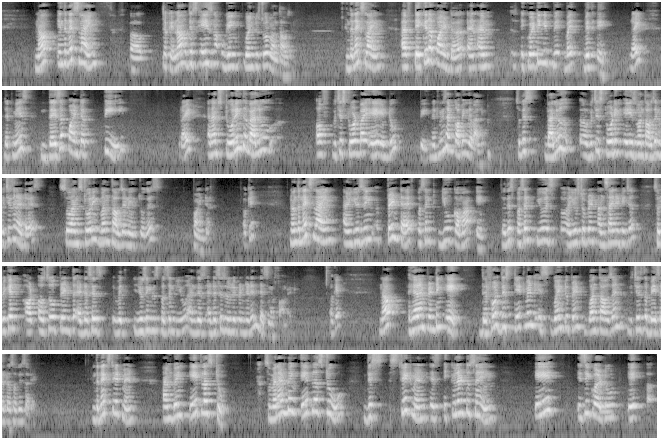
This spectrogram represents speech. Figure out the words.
Now in the next line uh, okay now this a is now going, going to store 1000 in the next line I've taken a pointer and I'm equating it with, by, with a right? That means there's a pointer p right? And I'm storing the value of which is stored by a into p that means I'm copying the value so this value uh, which is stored in A is 1000 which is an address. So I'm storing 1000 into this pointer. Okay. Now the next line I'm using printf percent u comma a. So this percent u is uh, used to print unsigned integer. So we can also print the addresses with using this percent u and this addresses will be printed in decimal format. Okay. Now here I'm printing a. Therefore, this statement is going to print 1000 which is the base address of this array. In the next statement, I am doing a plus 2. So when I am doing a plus 2, this statement is equivalent to saying a is equal to a. Uh,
